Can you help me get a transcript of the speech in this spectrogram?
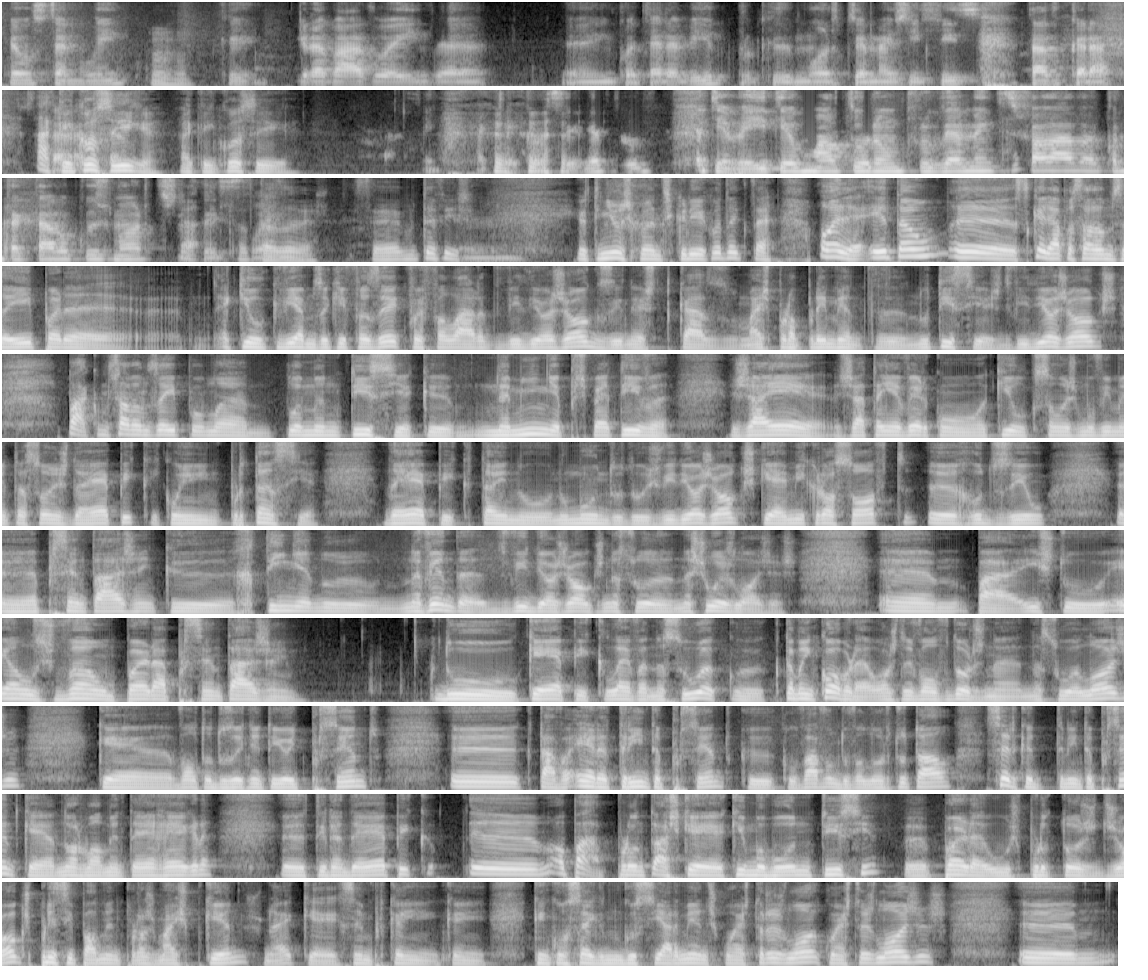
pelo Stan Lee, uhum. que gravado ainda eh, enquanto era vivo, porque morto é mais difícil. Está do caralho. Há quem consiga, há quem consiga. Sim, há quem consiga tudo. A TVI teve uma altura um programa em que se falava, contactava com os mortos. Ah, então estás a ver. É muito fixe. É... Eu tinha uns quantos, queria contactar. Olha, então, uh, se calhar passávamos aí para aquilo que viemos aqui fazer, que foi falar de videojogos e, neste caso, mais propriamente de notícias de videojogos. Pá, começávamos aí por uma, por uma notícia que, na minha perspectiva, já é, já tem a ver com aquilo que são as movimentações da Epic e com a importância da Epic que tem no, no mundo dos videojogos, que é a Microsoft uh, reduziu uh, a percentagem que retinha no, na venda de videojogos na sua, nas suas lojas. Um, pá, isto, eles vão para a percentagem do que a Epic leva na sua, que também cobra aos desenvolvedores na, na sua loja, que é a volta dos 88%, eh, que estava, era 30% que, que levavam do valor total, cerca de 30%, que é normalmente é a regra, eh, tirando a Epic. Uh, opa, pronto, acho que é aqui uma boa notícia para os produtores de jogos, principalmente para os mais pequenos, é que é sempre quem, quem, quem consegue negociar menos com estas, com estas lojas.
